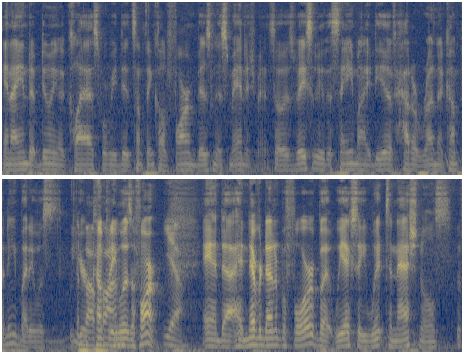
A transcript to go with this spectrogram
and I ended up doing a class where we did something called farm business management. So it was basically the same idea of how to run a company, but it was your company farm. was a farm. Yeah. And uh, I had never done it before, but we actually went to nationals the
